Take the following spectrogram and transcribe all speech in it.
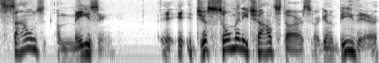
sounds amazing. It, it, just so many child stars are going to be there,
